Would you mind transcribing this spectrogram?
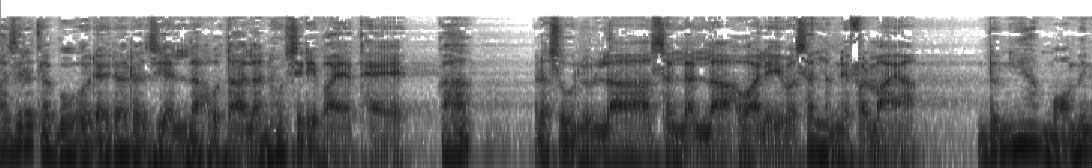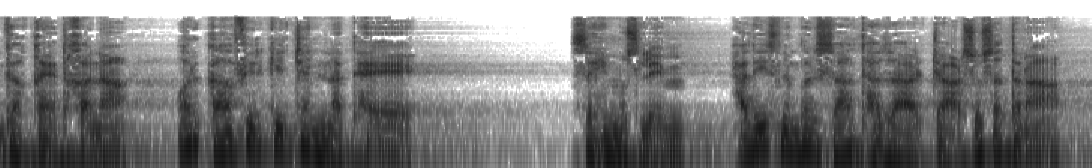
حضرت ابو حریرہ رضی اللہ تعالیٰ عنہ سے روایت ہے۔ کہا، رسول اللہ صلی اللہ علیہ وسلم نے فرمایا، دنیا مومن کا قید خانہ اور کافر کی جنت ہے۔ صحیح مسلم، حدیث نمبر سات ہزار چار سو سترہ۔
